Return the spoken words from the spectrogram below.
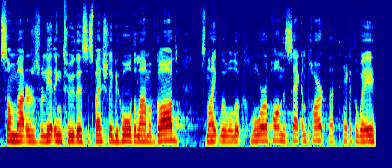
some matters relating to this, especially Behold the Lamb of God. Tonight we will look more upon the second part that taketh away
